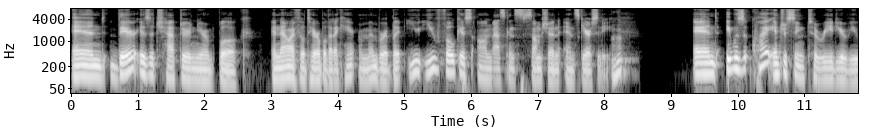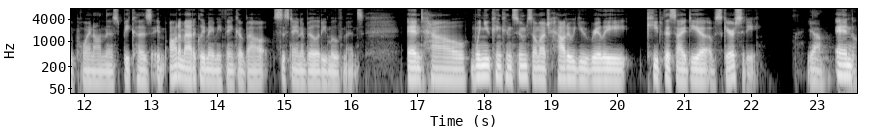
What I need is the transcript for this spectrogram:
and there is a chapter in your book and now I feel terrible that I can't remember it, but you you focus on mass consumption and scarcity. Mm-hmm. And it was quite interesting to read your viewpoint on this because it automatically made me think about sustainability movements and how, when you can consume so much, how do you really keep this idea of scarcity? Yeah. And yeah.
